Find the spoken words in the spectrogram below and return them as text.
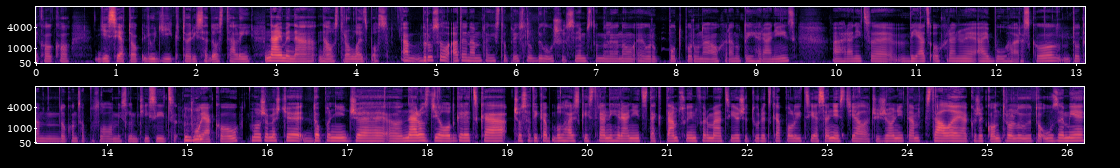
niekoľko desiatok ľudí, ktorí sa dostali najmä na, na ostrov Lesbos. A Brusel a nám takisto prislúbil už 700 miliónov eur podporu na ochranu tých hraníc a hranice viac ochraňuje aj Bulharsko. To tam dokonca poslalo, myslím, tisíc mm-hmm. vojakov. Môžem ešte doplniť, že e, na rozdiel od Grécka, čo sa týka bulharskej strany hraníc, tak tam sú informácie, že turecká polícia sa nestiala. Čiže oni tam stále akože kontrolujú to územie.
